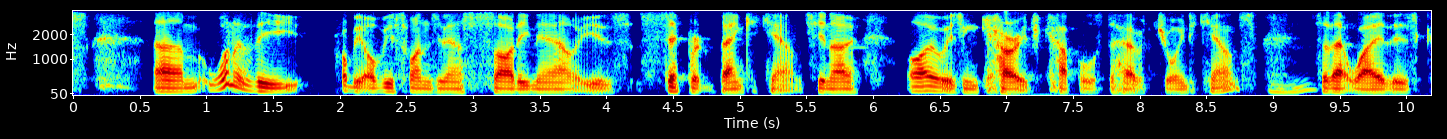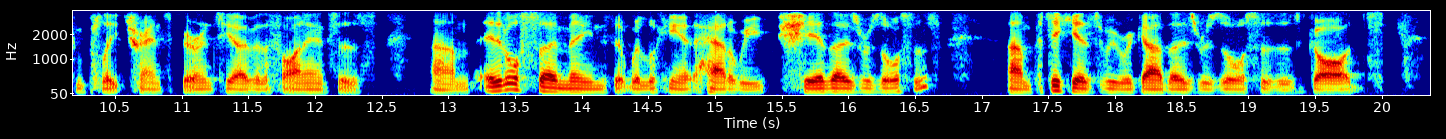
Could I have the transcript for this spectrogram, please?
Um, one of the probably obvious ones in our society now is separate bank accounts. You know, I always encourage couples to have joint accounts, mm-hmm. so that way there's complete transparency over the finances um, it also means that we're looking at how do we share those resources, um, particularly as we regard those resources as gods.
